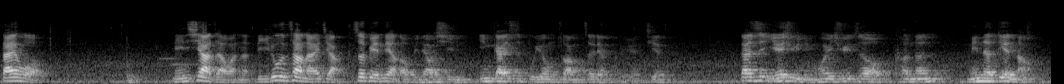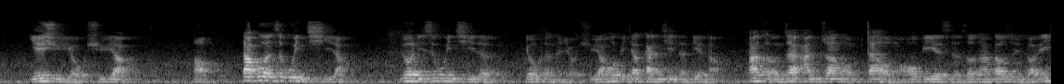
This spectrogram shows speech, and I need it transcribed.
待会您下载完了，理论上来讲，这边电脑比较新，应该是不用装这两个元件，但是也许您回去之后，可能您的电脑也许有需要，好。大部分是 Win 七啦，如果你是 Win 七的，有可能有需要或比较干净的电脑，它可能在安装我们待会我们 OBS 的时候，它告诉你说，哎，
